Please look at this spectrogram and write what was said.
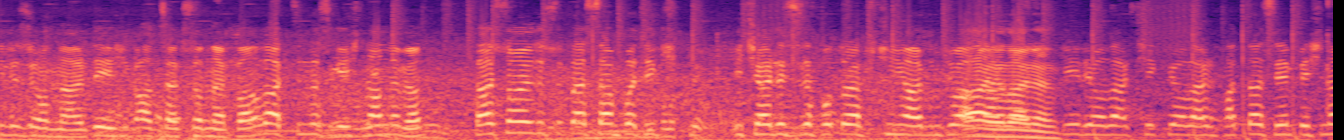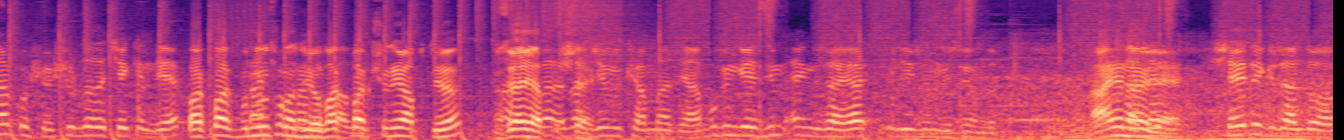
İllüzyonlar, değişik atraksiyonlar falan. Vaktin nasıl geçtiğini anlamıyorsun. Personel de süper sempatik. İçeride size fotoğraf için yardımcı olanlar Aynen, var. aynen. Geliyorlar, çekiyorlar. Hatta senin peşinden koşuyor. Şurada da çekin diye. Bak bak bunu Ben çok unutma diyor. Bak kaldım. bak şunu yap diyor. Güzel Ben- yapmışlar. Bence mükemmel ya. Bugün gezdiğim en güzel yer Illusion Museum'du. Aynen Zaten öyle. Şey de güzeldi o.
